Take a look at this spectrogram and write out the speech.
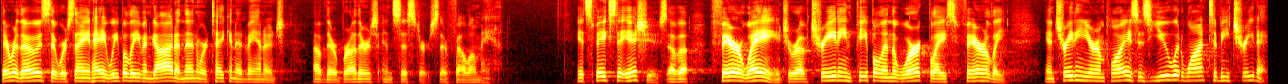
there were those that were saying, hey, we believe in God, and then were taking advantage of their brothers and sisters, their fellow man. It speaks to issues of a fair wage or of treating people in the workplace fairly and treating your employees as you would want to be treated.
